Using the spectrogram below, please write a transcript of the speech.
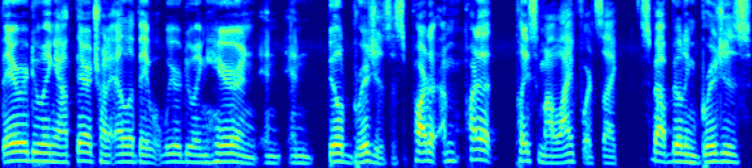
they were doing out there trying to elevate what we were doing here and and, and build bridges. It's part of i'm part of that place in my life where it's like it's about building bridges.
